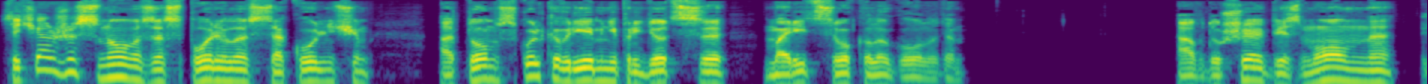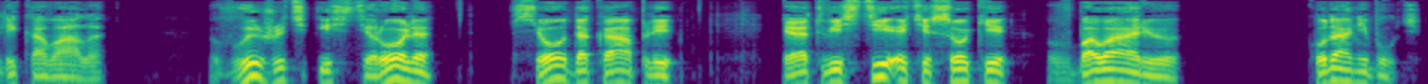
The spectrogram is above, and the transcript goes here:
Сейчас же снова заспорила с Сокольничем о том, сколько времени придется морить сокола голодом а в душе безмолвно ликовала. Выжить из Тироля все до капли и отвезти эти соки в Баварию, куда-нибудь.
